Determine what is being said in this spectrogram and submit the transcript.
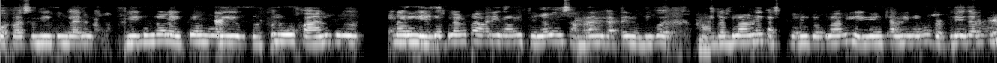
ఉపవాసం మీకుంగాను మీకుంగాను అయితే మరి డబ్బులు పాలకు మరి ఏ డబ్బులను కావాలి కానీ పిల్లలు సంబరాన్ని గట్ట వెళ్ళిపోరు ఆ డబ్బులని కష్టపడి డబ్బులని ఏంటి అని కానీ డబ్బులే కానీ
